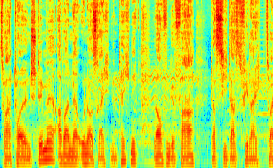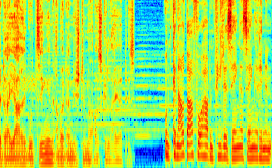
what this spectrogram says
zwar tollen Stimme, aber einer unausreichenden Technik laufen Gefahr, dass sie das vielleicht zwei, drei Jahre gut singen, aber dann die Stimme ausgeleiert ist. Und genau davor haben viele Sänger, Sängerinnen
